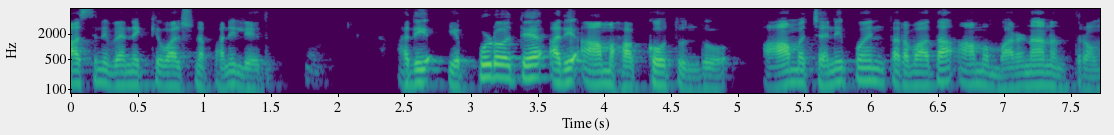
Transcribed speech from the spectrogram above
ఆస్తిని వెనక్కి ఇవ్వాల్సిన పని లేదు. అది ఎప్పుడైతే అది ఆమె హక్కు అవుతుందో ఆమె చనిపోయిన తర్వాత ఆమె మరణానంతరం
